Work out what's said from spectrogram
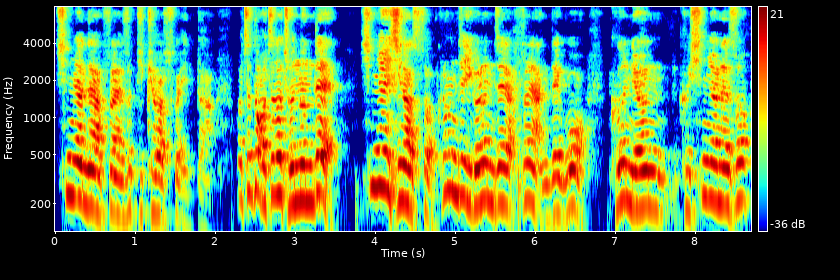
10년 전 합산해서 비켜갈 수가 있다. 어쨌든 어쩌다 줬는데 10년이 지났어. 그러면 이제 이거는 이제 합산이 안 되고 그 년, 그 10년에서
